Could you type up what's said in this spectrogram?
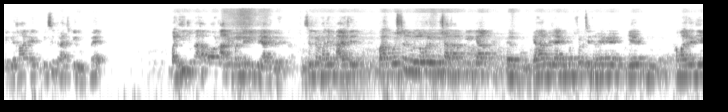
ये बिहार एक विकसित राज्य के रूप में बन ही चुका है और आगे बढ़ने की तैयारी में रहेगा। सिलिकॉन वैली में आए थे, बड़ा क्वेश्चन उन लोगों ने पूछा था कि क्या बिहार में जाएँगे तो सुरक्षित रहेंगे, ये हमारे लिए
